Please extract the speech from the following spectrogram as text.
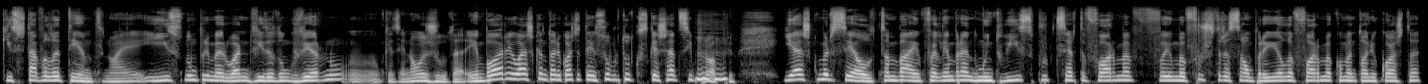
que isso estava latente, não é? E isso, num primeiro ano de vida de um governo, quer dizer, não ajuda. Embora eu acho que António Costa tem, sobretudo, que se queixar de si uhum. próprio. Uhum. E acho que Marcelo também foi lembrando muito isso, porque, de certa forma, foi uma frustração para ele a forma como António Costa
